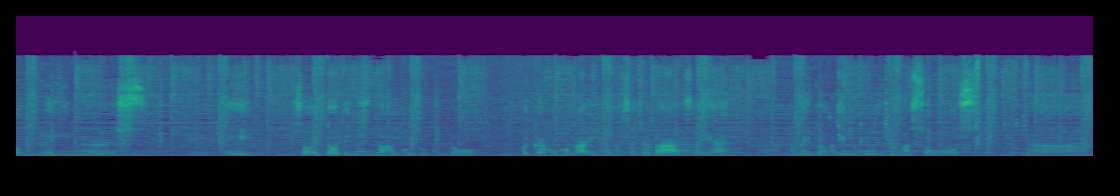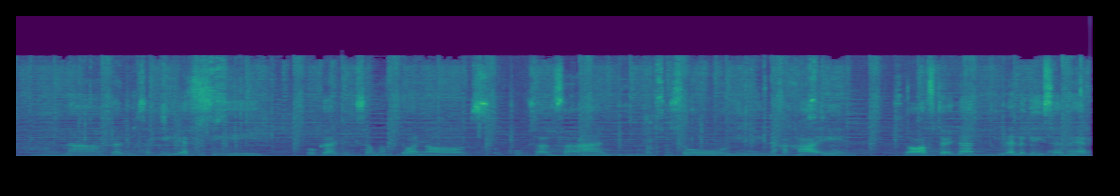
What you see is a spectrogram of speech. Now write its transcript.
containers. Okay. So, ito, tingnan nyo, ang gulo-gulo. Pagka kumakain ka na sa labas, ayan, may mga inuwi mga sauce na na galing sa KFC, o galing sa McDonald's o kung saan saan. So, hindi nakakain. So, after that, ilalagay sa ref.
